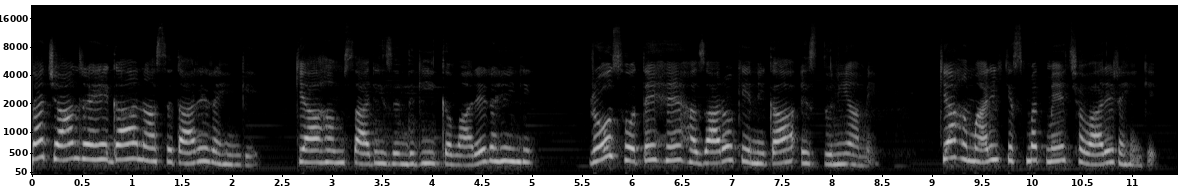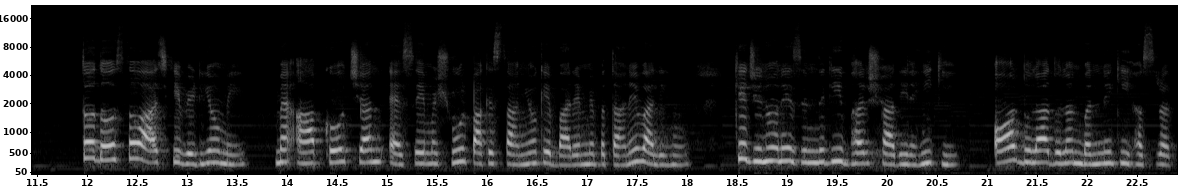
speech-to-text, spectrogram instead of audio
ना चाँद रहेगा, ना सितारे रहेंगे। क्या हम सारी ज़िंदगी गंवारे रहेंगे? रोज़ होते हैं हज़ारों के निकाह इस दुनिया में। क्या हमारी किस्मत में छवारे रहेंगे? तो दोस्तों, आज की वीडियो में मैं आपको चंद ऐसे मशहूर पाकिस्तानियों के बारे में बताने वाली हूँ कि जिन्होंने ज़िंदगी भर शादी नहीं की और दुल्हा दुल्हन बनने की हसरत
